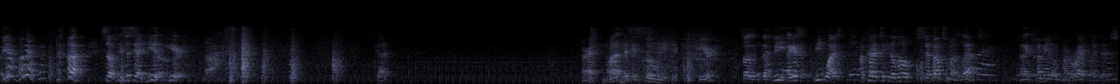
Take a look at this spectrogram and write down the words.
Oh yeah, oh yeah. So it's just the idea of here. Got it. All right. Well, that's There's so many things. here. So the feet, I guess feet wise, I'm kind of taking a little step out to my left, and I come in with my right like this,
